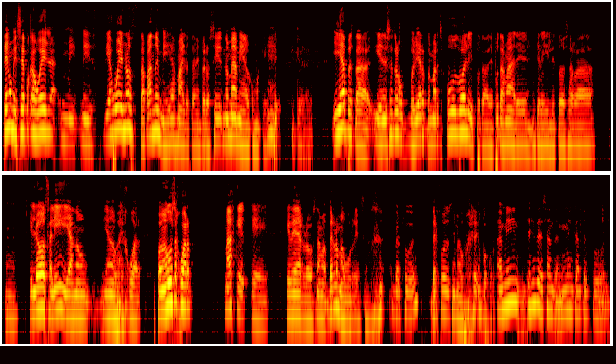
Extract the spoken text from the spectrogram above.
tengo mis épocas buenas, mi- mis días buenos tapando y mis días malos también, pero sí, no me da miedo, como que... Claro. Y ya, pues, está, y en el centro volví a retomar fútbol y puta, de puta madre, increíble toda esa va Mm. Y luego salí y ya no, ya no voy a jugar. Pero me gusta jugar más que, que, que verlo, o sea, verlo me aburre. o sea. ¿Ver fútbol? Ver fútbol sí me aburre un poco. A mí es interesante, a mí me encanta el fútbol.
